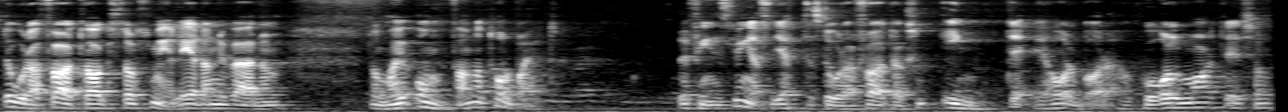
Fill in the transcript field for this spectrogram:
stora företag som är ledande i världen De har ju omfamnat hållbarhet. Det finns ju inga jättestora företag som inte är hållbara. Walmart är som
